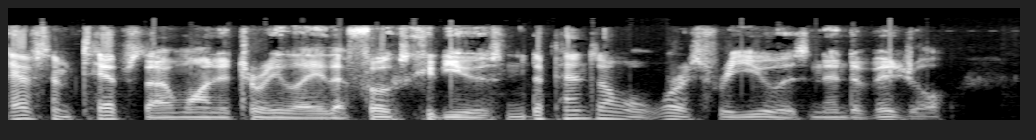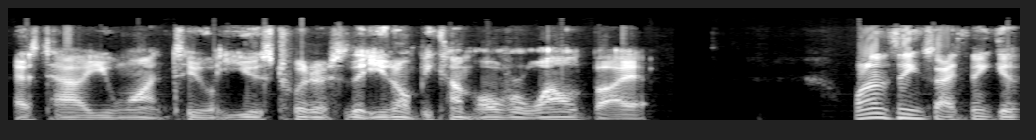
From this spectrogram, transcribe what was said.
I have some tips that I wanted to relay that folks could use, and it depends on what works for you as an individual as to how you want to use Twitter so that you don't become overwhelmed by it. One of the things I think is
